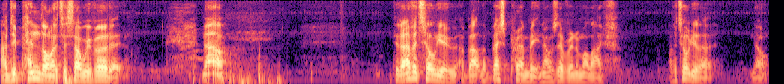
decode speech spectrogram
I depend on her to say we've heard it. Now, did I ever tell you about the best prayer meeting I was ever in in my life? Have I told you that? No.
